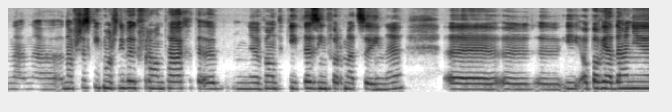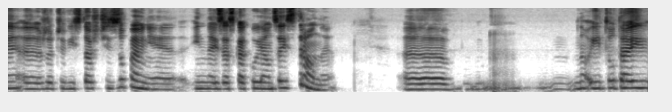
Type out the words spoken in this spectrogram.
na, na, na wszystkich możliwych frontach te mm, wątki dezinformacyjne e, e, i opowiadanie e, rzeczywistości z zupełnie innej, zaskakującej strony. Mhm. No i tutaj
